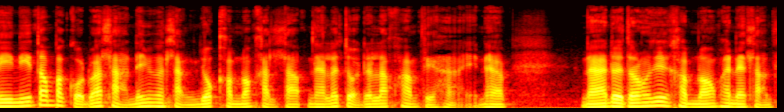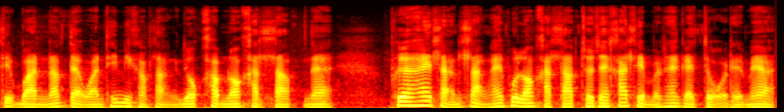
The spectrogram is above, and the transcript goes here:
ณีนี้ต้องปรากฏว่าศาลได้มีคำสั่งยกคำร้องขัดทรัพย์นะและโจทย์ได้รับความเสียหายนะครับ นะโดยต้องยื่นคำร้องภายใน 30 วันนับแต่วันที่มีคำสั่งยกคำร้องขัดทรัพย์นะเพื่อให้ศาลสั่งให้ผู้ร้องขัดทรัพย์ชดใช้ค่าเสินไหมทดแทนแก่โจทย์เห็นไหมฮะ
